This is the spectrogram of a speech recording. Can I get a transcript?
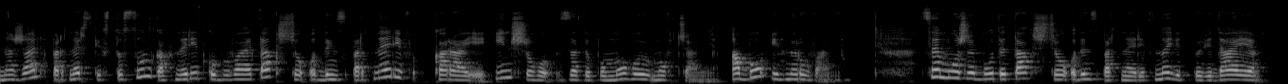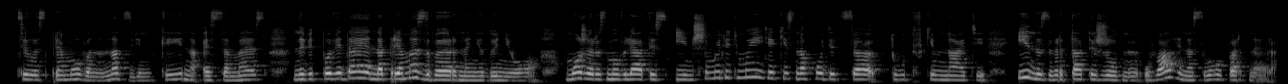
На жаль, в партнерських стосунках нерідко буває так, що один з партнерів карає іншого за допомогою мовчання або ігнорування. Це може бути так, що один з партнерів не відповідає цілеспрямовано на дзвінки, на смс, не відповідає на пряме звернення до нього, може розмовляти з іншими людьми, які знаходяться тут в кімнаті, і не звертати жодної уваги на свого партнера.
